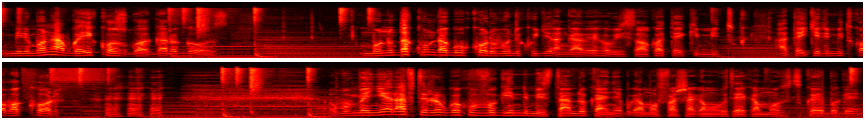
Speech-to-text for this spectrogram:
Imirimo ntabwo yayikozwaga rwose. Umuntu udakunda gukora ubundi kugira ngo abeho bisaba ko ateka imitwe. Atekera imitwe abakora ubumenyi yari afite rero bwo kuvuga indimi zitandukanye bwamufashaga mu butekamutwe bwe.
